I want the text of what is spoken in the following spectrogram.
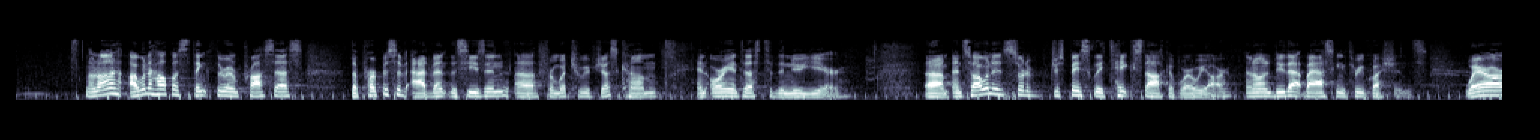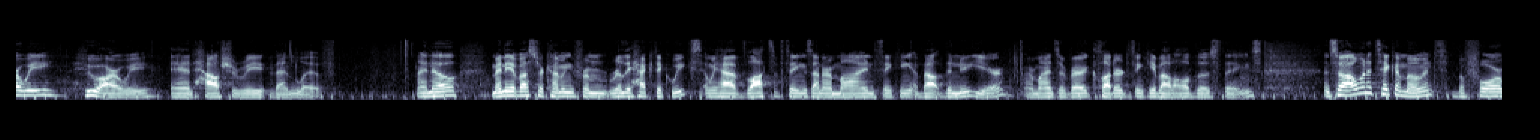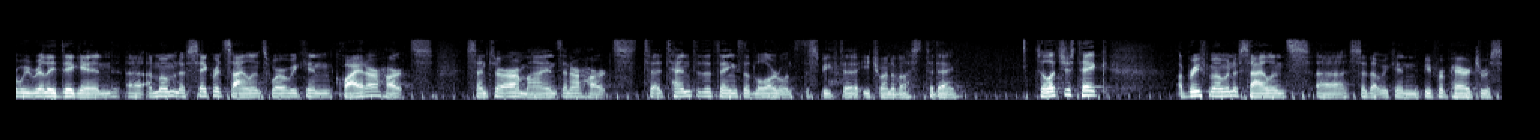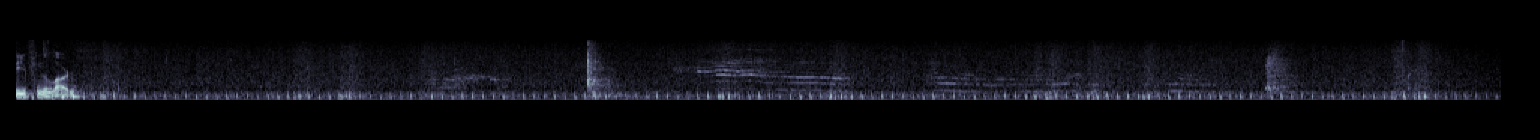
I want to help us think through and process the purpose of Advent, the season uh, from which we've just come, and orient us to the new year. Um, and so I want to sort of just basically take stock of where we are. And I want to do that by asking three questions Where are we? Who are we? And how should we then live? I know many of us are coming from really hectic weeks, and we have lots of things on our mind thinking about the new year. Our minds are very cluttered thinking about all of those things. And so I want to take a moment before we really dig in, uh, a moment of sacred silence where we can quiet our hearts, center our minds and our hearts to attend to the things that the Lord wants to speak to each one of us today. So let's just take a brief moment of silence uh, so that we can be prepared to receive from the Lord.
